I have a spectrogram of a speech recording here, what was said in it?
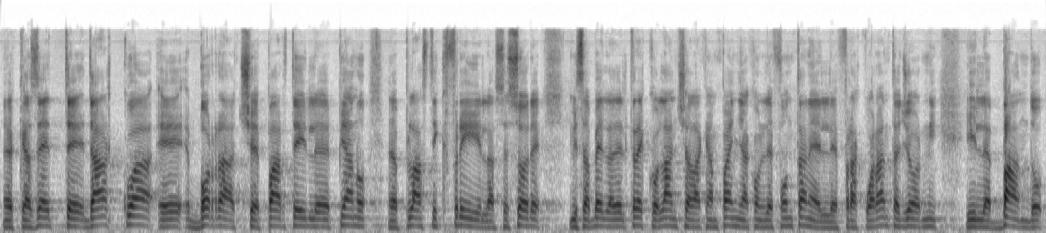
eh, casette d'acqua e borracce, parte il piano eh, plastic free, l'assessore Isabella del Trecco lancia la campagna con le fontanelle, fra 40 giorni il bando,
